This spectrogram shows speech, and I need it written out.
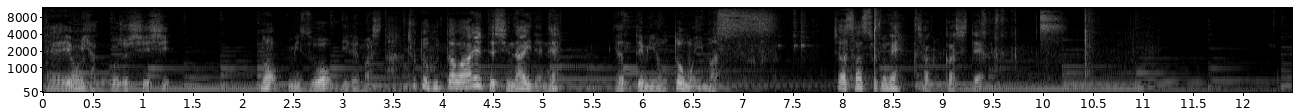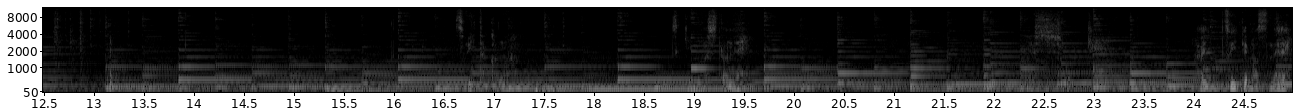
えー、450cc の水を入れました。ちょっと蓋はあえてしないでねやってみようと思います。じゃあ早速ね着火していついてますね。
